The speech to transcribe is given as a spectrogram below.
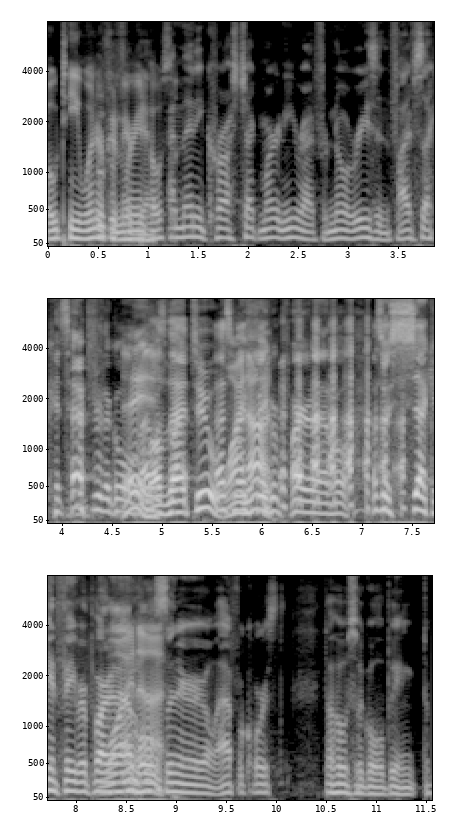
OT winner Who for could Marian forget? Hossa. And then he cross-checked Martin Erat for no reason five seconds after the goal. Hey, was love that my- too. That's Why my not? favorite part of that whole. That's my second favorite part Why of that whole not? scenario. After, of course, the Hossa goal being the,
